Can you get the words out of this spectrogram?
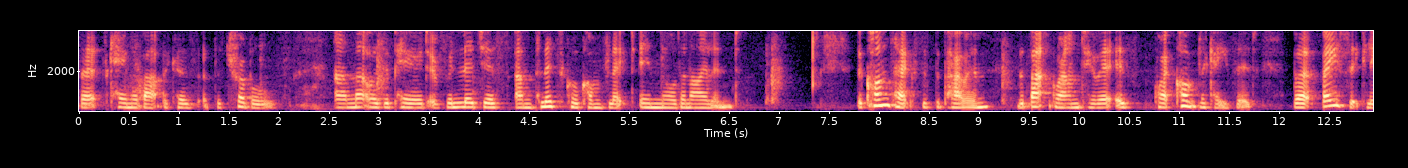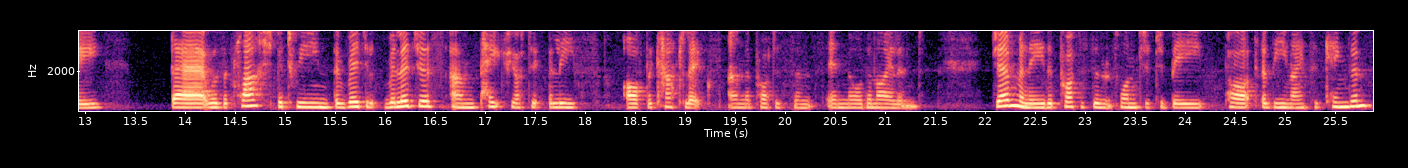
that came about because of the Troubles, and that was a period of religious and political conflict in Northern Ireland. The context of the poem, the background to it, is quite complicated, but basically, there was a clash between the religious and patriotic beliefs of the Catholics and the Protestants in Northern Ireland. Generally, the Protestants wanted to be part of the United Kingdom,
